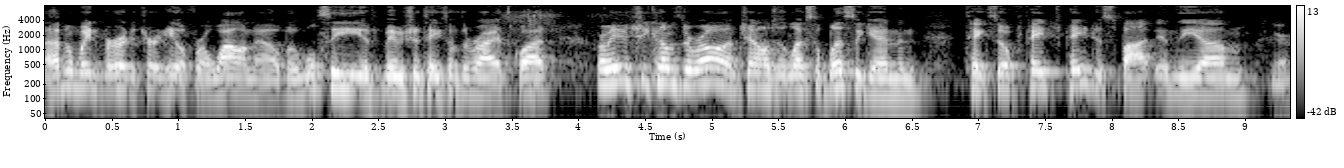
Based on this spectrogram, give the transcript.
I've been waiting for her to turn heel for a while now, but we'll see if maybe she takes over the Riot Squad, or maybe she comes to Raw and challenges Alexa Bliss again and takes over Paige, Paige's spot in the um, Yeah.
